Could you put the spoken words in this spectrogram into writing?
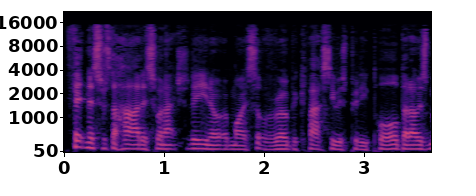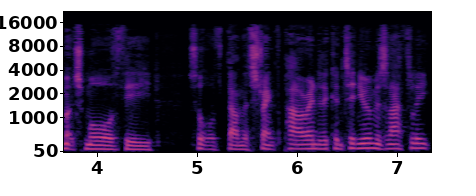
fitness was the hardest one actually. You know, my sort of aerobic capacity was pretty poor, but I was much more of the sort of down the strength power end of the continuum as an athlete.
